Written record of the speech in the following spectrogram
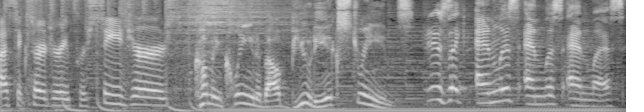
plastic surgery procedures. Coming clean about beauty extremes. It is like endless, endless, endless.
